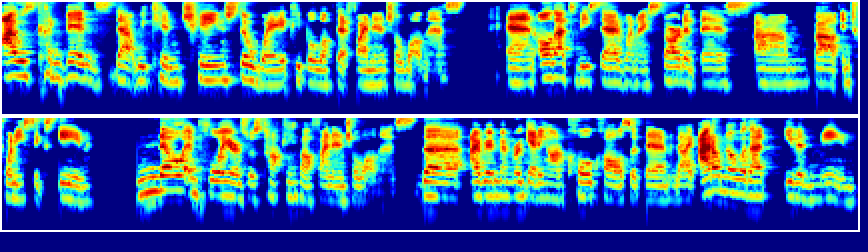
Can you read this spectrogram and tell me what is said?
I was convinced that we can change the way people looked at financial wellness. And all that to be said, when I started this um, about in 2016, no employers was talking about financial wellness. The I remember getting on cold calls with them and like, I don't know what that even means.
